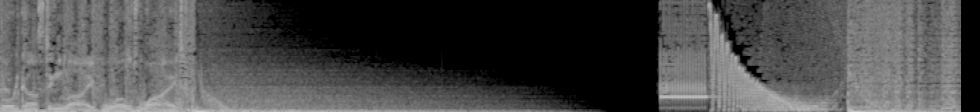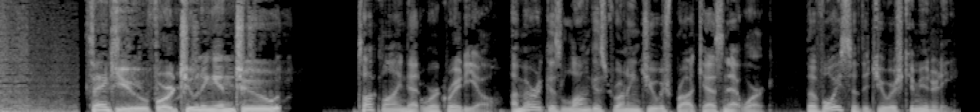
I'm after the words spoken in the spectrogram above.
Broadcasting live worldwide. Thank you for tuning in to Talkline Network Radio, America's longest running Jewish broadcast network, the voice of the Jewish community.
